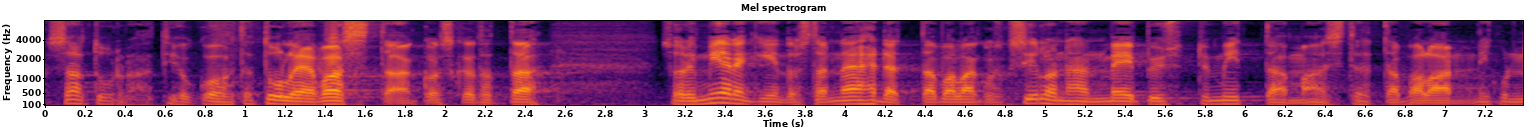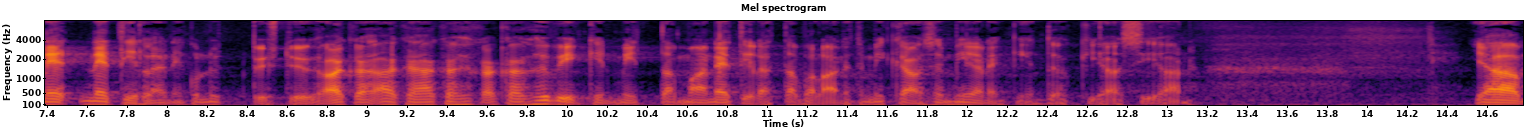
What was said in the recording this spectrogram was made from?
saturaatiokohta tulee vastaan, koska tota, se oli mielenkiintoista nähdä tavallaan, koska silloinhan me ei pystytty mittaamaan sitä tavallaan niin kuin netillä, niin kuin nyt pystyy aika, aika, aika, aika hyvinkin mittaamaan netillä tavallaan, että mikä on se mielenkiinto jokin asiaan. Ja,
